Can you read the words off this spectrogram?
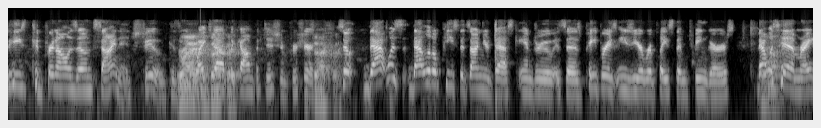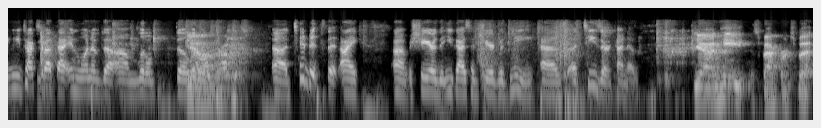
he could print all his own signage too because right, he wiped exactly. out the competition for sure. Exactly. So that was that little piece that's on your desk, Andrew. It says paper is easier replace than fingers. That yeah. was him, right? And he talks yeah. about that in one of the um, little the yeah, little uh, tidbits that I um, shared that you guys had shared with me as a teaser, kind of. Yeah, and he it's backwards, but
